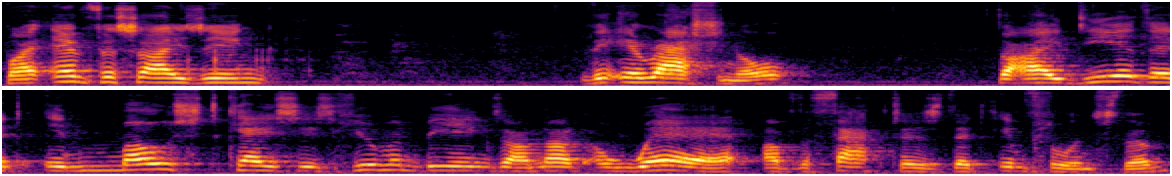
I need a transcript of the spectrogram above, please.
by emphasizing the irrational, the idea that in most cases human beings are not aware of the factors that influence them.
